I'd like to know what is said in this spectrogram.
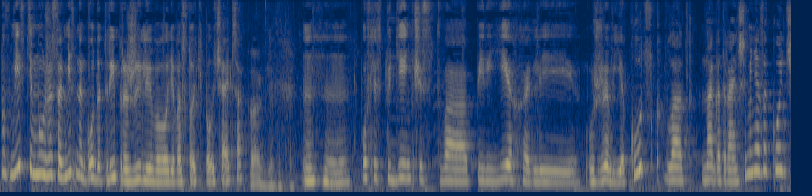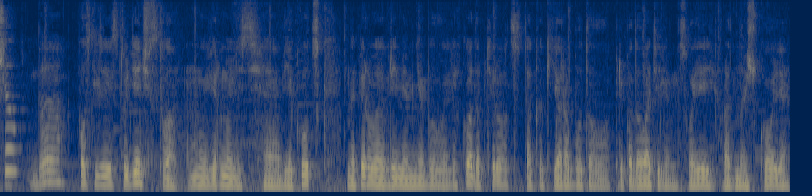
Ну, вместе мы уже совместно года три прожили во Владивостоке, получается. Так, где-то так. Угу. После студенчества переехали уже в Якутск. Влад на год раньше меня закончил. Да, после студенчества мы вернулись э, в Якутск. На первое время мне было легко адаптироваться, так как я работал преподавателем в своей родной школе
